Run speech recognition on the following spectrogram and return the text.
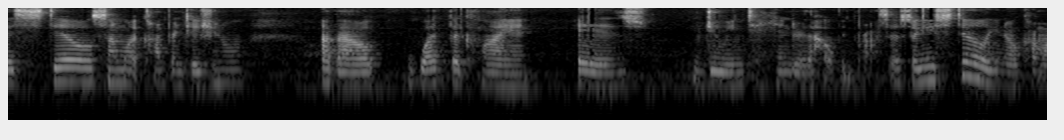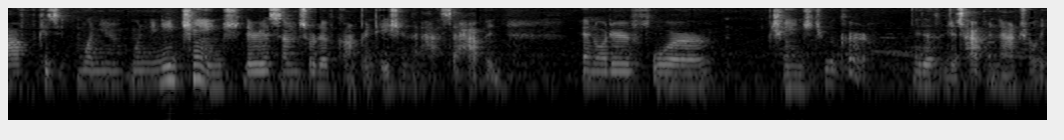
is still somewhat confrontational about what the client is doing to hinder the helping process. So you still, you know, come off because when you when you need change, there is some sort of confrontation that has to happen in order for change to occur. It doesn't just happen naturally.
